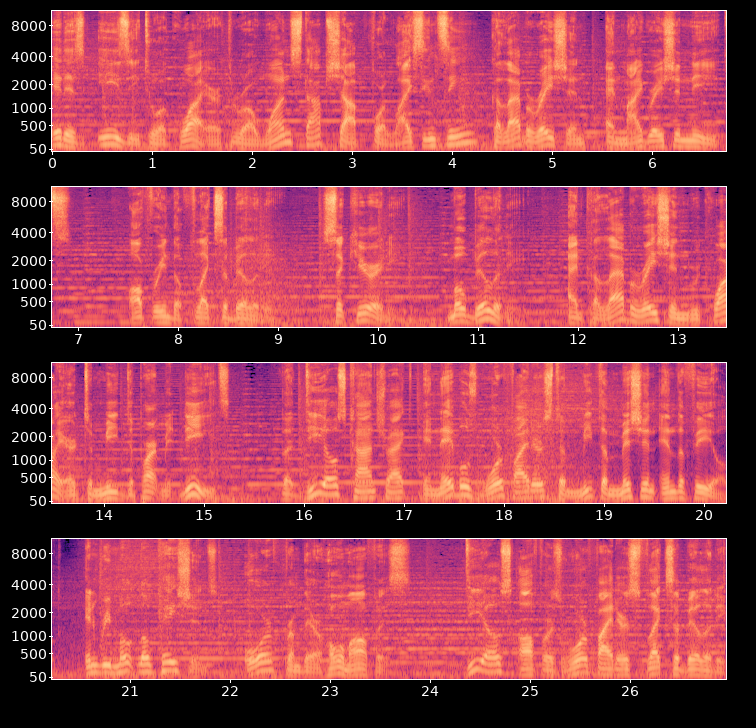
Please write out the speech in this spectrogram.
it is easy to acquire through a one-stop shop for licensing, collaboration, and migration needs, offering the flexibility, security, mobility, and collaboration required to meet department needs. The DEOS contract enables warfighters to meet the mission in the field, in remote locations, or from their home office. DEOS offers warfighters flexibility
